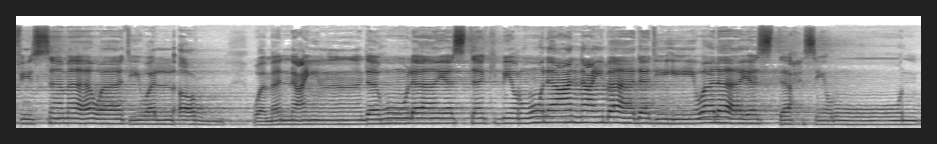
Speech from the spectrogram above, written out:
في السماوات والأرض. ومن عنده لا يستكبرون عن عبادته ولا يستحسرون.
